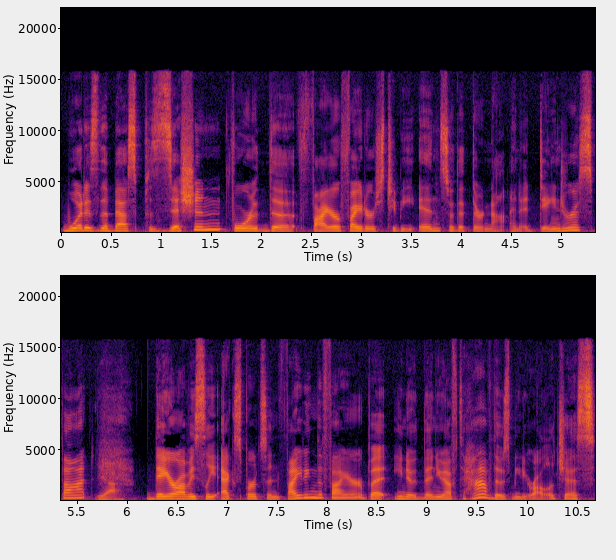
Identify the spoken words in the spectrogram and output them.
What is the best position for the firefighters to be in so that they're not in a dangerous spot? Yeah. they are obviously experts in fighting the fire, but you know, then you have to have those meteorologists,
